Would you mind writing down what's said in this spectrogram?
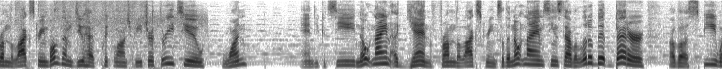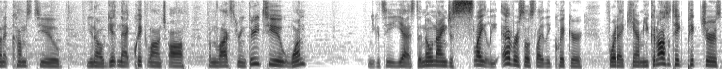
from the lock screen. Both of them do have quick launch feature. Three, two, one. And you could see Note 9 again from the lock screen. So the Note 9 seems to have a little bit better of a speed when it comes to, you know, getting that quick launch off from the lock screen. Three, two, one. And you can see, yes, the Note 9 just slightly, ever so slightly quicker for that camera. You can also take pictures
